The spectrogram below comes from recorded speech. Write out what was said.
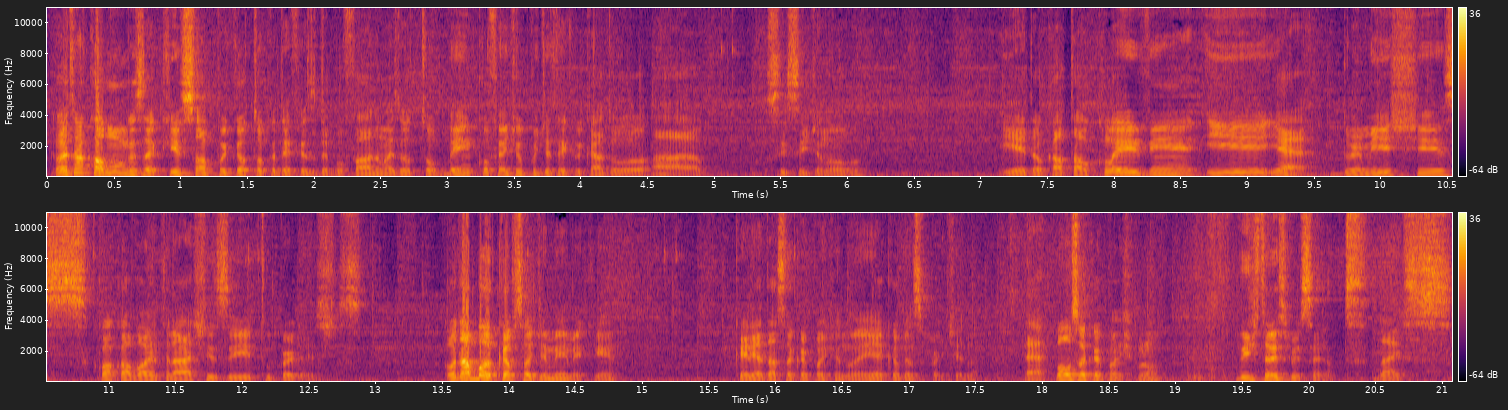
Eu vou entrar com Among Us aqui só porque eu tô com a defesa debuffada, mas eu tô bem confiante que eu podia ter clicado a CC de novo. E aí deu catar o Clave e, yeah, dormistes, Cocaval entrastes e tu perdestes. Vou dar backup só de meme aqui. Queria dar Sucker Punch no E é que eu venço a partida. É, bom Sucker Punch, Bruno. 23%. Nice.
